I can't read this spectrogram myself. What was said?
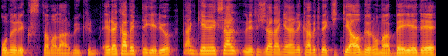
Ona göre kısıtlamalar mümkün. E rekabet de geliyor. Ben geleneksel üreticilerden gelen rekabeti pek ciddiye almıyorum ama BYD,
